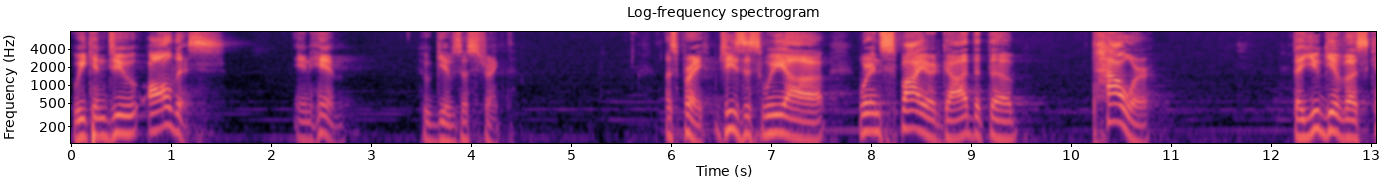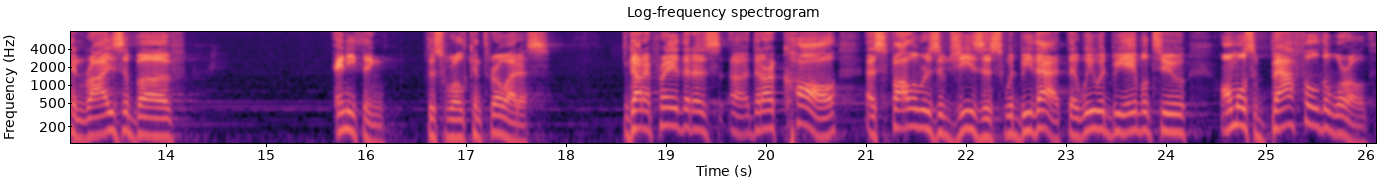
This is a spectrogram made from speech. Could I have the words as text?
We can do all this in him who gives us strength. Let's pray. Jesus, we. Uh, we're inspired, God, that the power that you give us can rise above anything this world can throw at us. God, I pray that as uh, that our call as followers of Jesus would be that that we would be able to almost baffle the world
